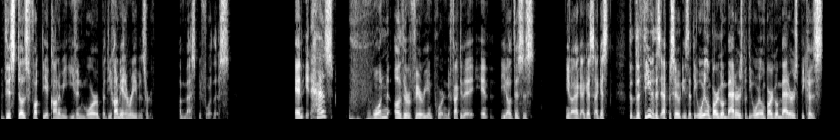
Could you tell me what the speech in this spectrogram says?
this does fuck the economy even more. But the economy had already been sort of a mess before this and it has one other very important effect. And, and you know, this is, you know, I, I guess, I guess the, the theme of this episode is that the oil embargo matters, but the oil embargo matters because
